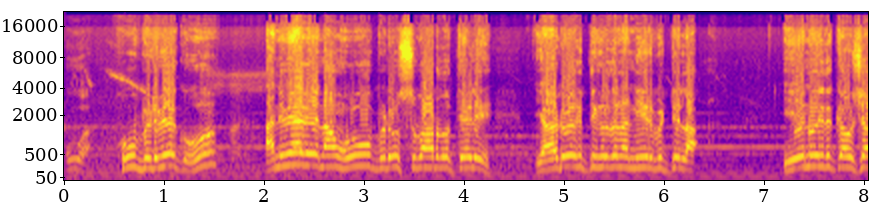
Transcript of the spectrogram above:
ಹೂವು. ಹೂ ಬಿಡಬೇಕು. ಅನಿವಾರ್ಯ ನಾವು ಹೂವು ಬಿಡಿಸಬಾರ್ದು ಅಂತೇಳಿ ಎರಡೂವರೆ ತಿಂಗಳ ನೀರು ಬಿಟ್ಟಿಲ್ಲ. ಏನು ಇದಕ್ಕೆ ಔಷಧ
